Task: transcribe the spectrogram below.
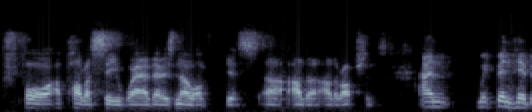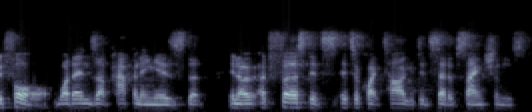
for a policy where there is no obvious uh, other other options. And we've been here before. What ends up happening is that you know at first it's it's a quite targeted set of sanctions,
